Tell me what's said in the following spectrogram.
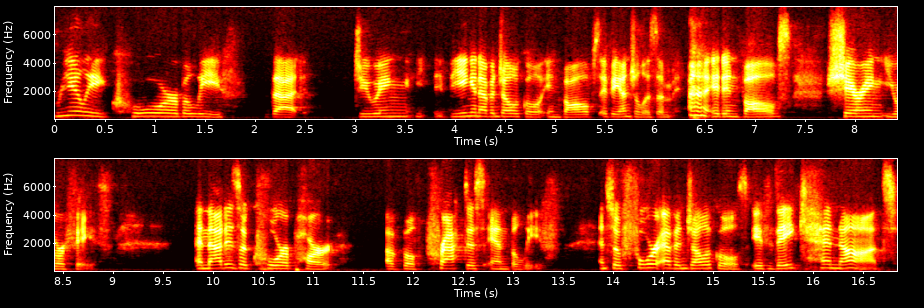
really core belief that doing being an evangelical involves evangelism. It involves sharing your faith. And that is a core part of both practice and belief. And so for evangelicals if they cannot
